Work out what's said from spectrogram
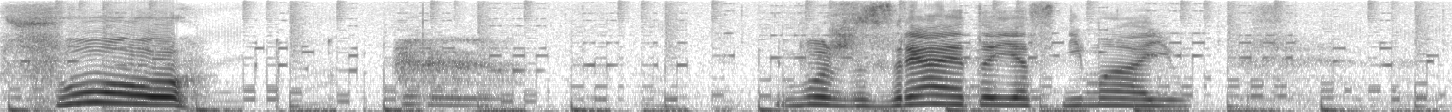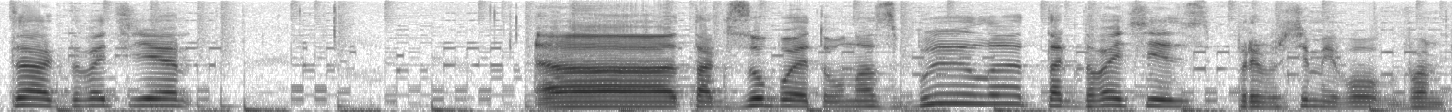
Фу! Боже, зря это я снимаю. Так, давайте... А, так, зубы это у нас было. Так, давайте превратим его в вамп...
